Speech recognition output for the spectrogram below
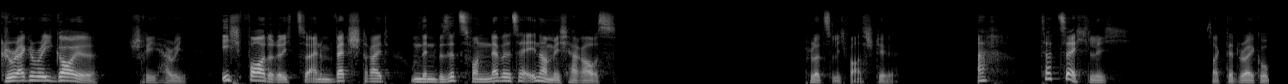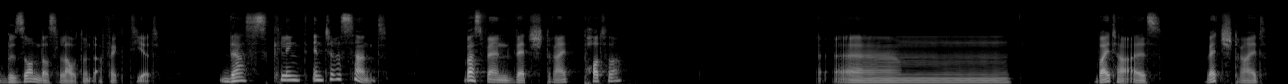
Gregory Goyle! schrie Harry. Ich fordere dich zu einem Wettstreit um den Besitz von Nevils Erinner mich heraus. Plötzlich war es still. Ach, tatsächlich, sagte Draco besonders laut und affektiert. Das klingt interessant. Was für ein Wettstreit, Potter? Ähm. Weiter als Wettstreit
